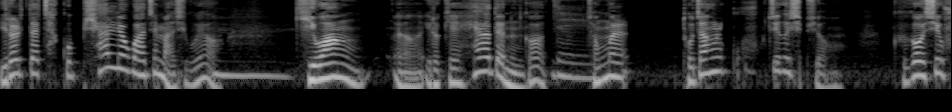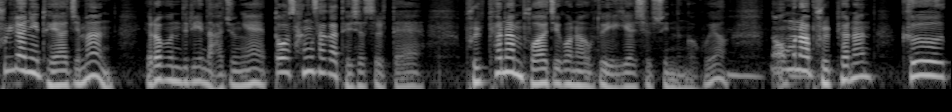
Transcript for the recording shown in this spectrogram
이럴 때 자꾸 피하려고 하지 마시고요. 음, 기왕 어, 이렇게 해야 되는 것 네. 정말 도장을 꼭 찍으십시오. 그것이 훈련이 돼야지만 여러분들이 나중에 또 상사가 되셨을 때 불편한 부하 직원하고도 얘기하실 수 있는 거고요. 음. 너무나 불편한 그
